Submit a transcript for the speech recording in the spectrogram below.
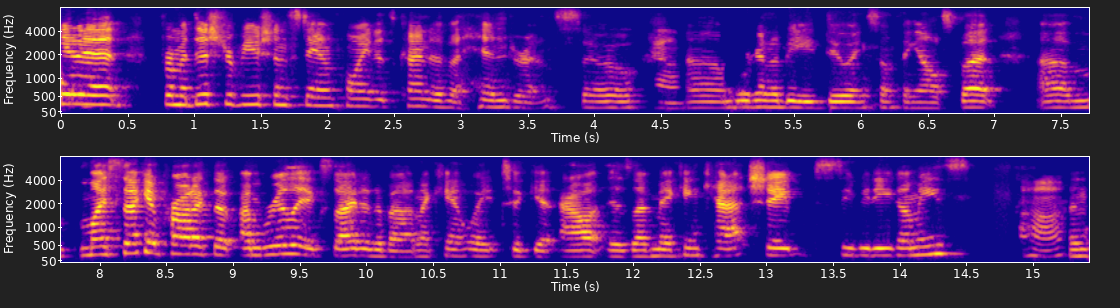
get it. From a distribution standpoint, it's kind of a hindrance. So yeah. um, we're going to be doing something else. But um, my second product that I'm really excited about and I can't wait to get out is I'm making cat shaped CBD gummies. Uh-huh. And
